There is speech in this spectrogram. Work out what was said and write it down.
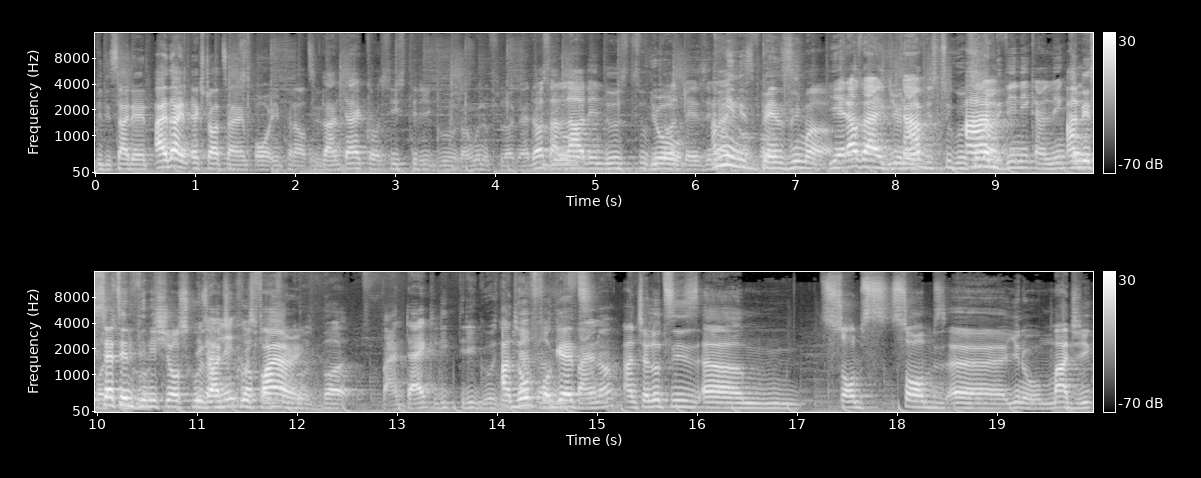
be decided either in extra time or in penalties. Van Dijk concedes three goals. I'm going to flog him. I just Yo. allowed in those two Yo, because Benzema I mean it's. Benzema. Yeah, that's why you, You can know. have these two goals. And- And Vini can link and up certain. Vinicius who's actually- link who's up for two firing. goals, But Van Dijk leaked three goals. And don't forget final. Ancelotti's um, subs, subs, uh, you know, magic.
